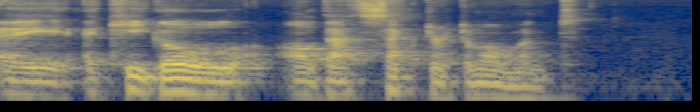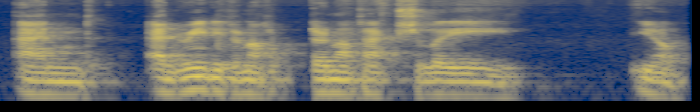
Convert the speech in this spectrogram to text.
a, a key goal of that sector at the moment, and and really they're not they're not actually, you know,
